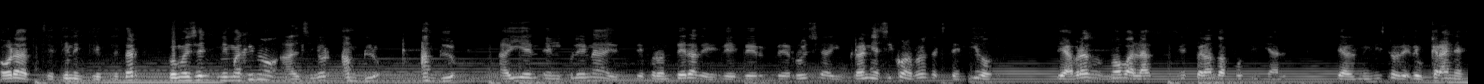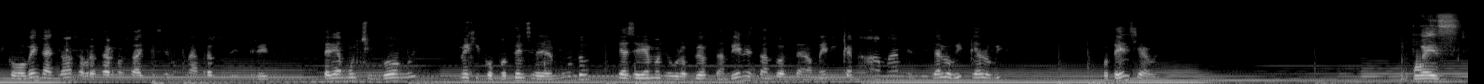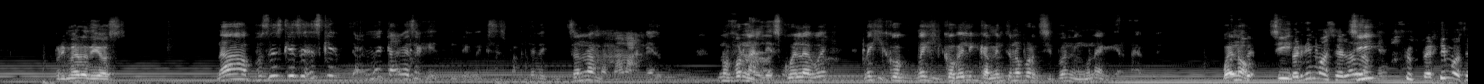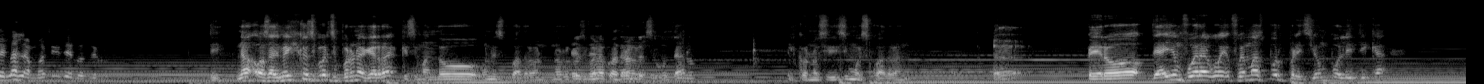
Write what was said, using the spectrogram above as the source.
ahora se tienen que fletar. Como me imagino al señor AMLO, AMLO, ahí en, plena este, frontera de, de, Rusia y Ucrania, así con los brazos extendidos, de abrazos no balazos, esperando a Putin y al, al ministro de, Ucrania, así como vengan, vamos a abrazarnos, hay que hacer un abrazo de tres, estaría muy chingón, güey. México potencia del mundo, ya seríamos europeos también, estando hasta América, no mames, ya lo vi, ya lo vi. Potencia, güey. Pues, primero Dios. No, pues es que es que a mí me caga esa gente, güey, que se Son una mamá mames, güey. No fueron a la escuela, güey. México, México bélicamente no participó en ninguna guerra, güey. Bueno, sí. Perdimos el Álamo. ¿Sí? Perdimos el Álamo, así se los dejo. No, o sea, México sí participó en una guerra que se mandó un escuadrón, no recuerdo si fue un escuadrón de segunda, el conocidísimo escuadrón. Pero de ahí en fuera, güey, fue más por presión política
